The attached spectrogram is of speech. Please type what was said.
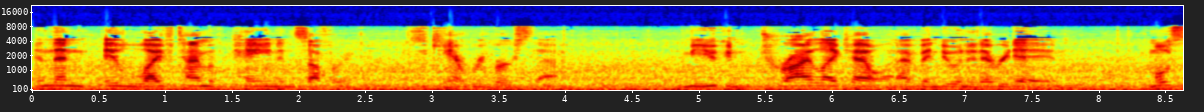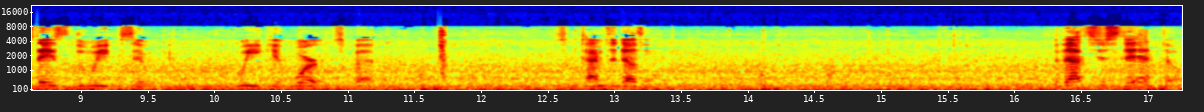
And then a lifetime of pain and suffering. Because you can't reverse that. I mean, you can try like hell, and I've been doing it every day, and most days of the weeks it, week it works, but sometimes it doesn't. But that's just it, though.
